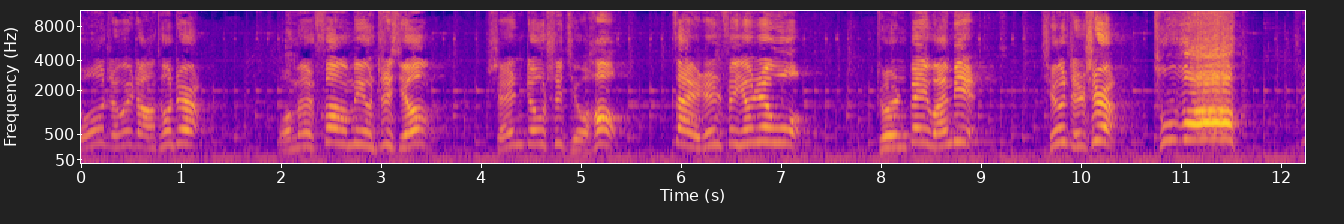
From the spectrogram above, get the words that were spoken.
总指挥长同志，我们奉命执行神舟十九号载人飞行任务，准备完毕，请指示出发。是。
